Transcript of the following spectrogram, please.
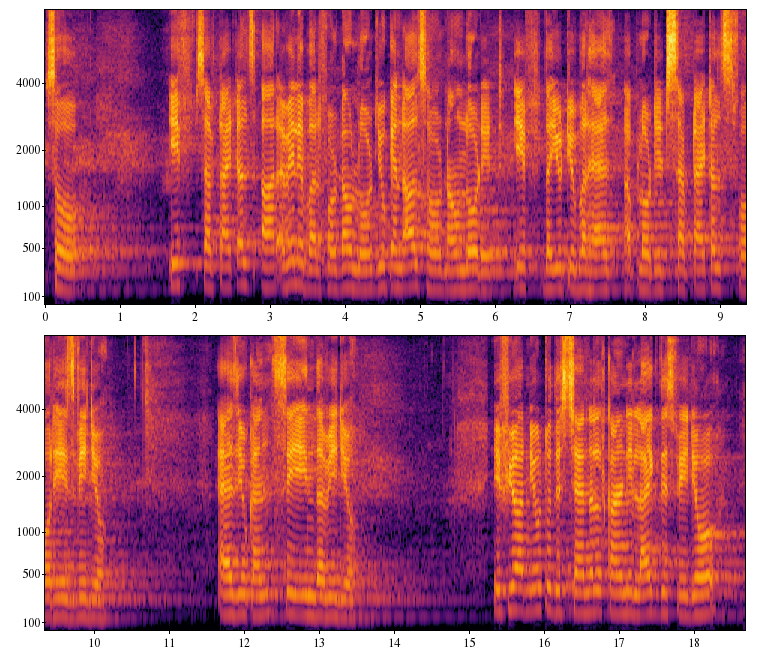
So if subtitles are available for download you can also download it if the youtuber has uploaded subtitles for his video as you can see in the video. If you are new to this channel kindly like this video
